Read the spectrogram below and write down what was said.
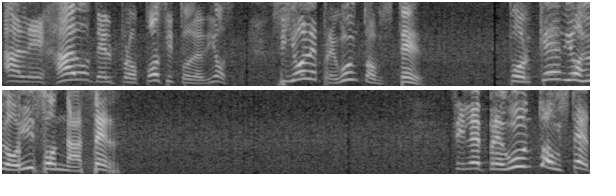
alejados del propósito de Dios. Si yo le pregunto a usted, ¿por qué Dios lo hizo nacer? Si le pregunto a usted,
